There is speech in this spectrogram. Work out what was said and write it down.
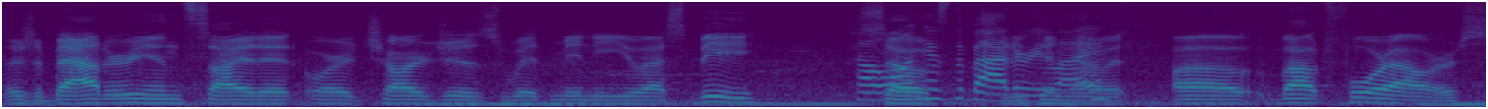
there's a battery inside it, or it charges with mini USB. How so long is the battery you life? it, uh, about four hours.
